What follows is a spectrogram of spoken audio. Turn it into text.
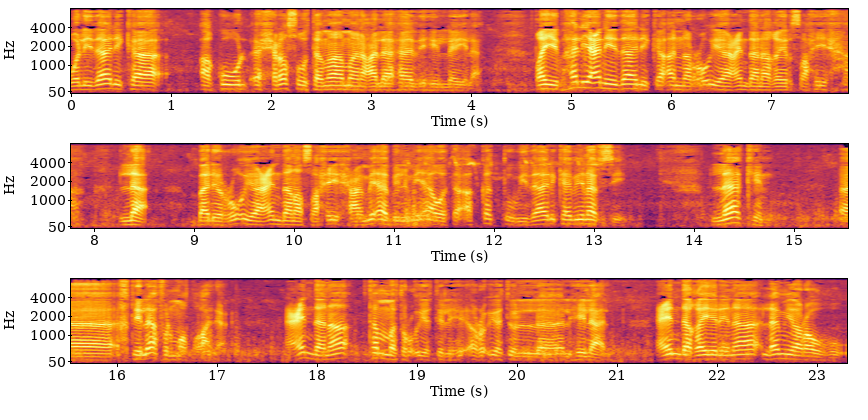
ولذلك أقول احرصوا تماما على هذه الليلة. طيب هل يعني ذلك أن الرؤيا عندنا غير صحيحة؟ لا. بل الرؤيا عندنا صحيحة مئة بالمئة وتأكدت بذلك بنفسي. لكن آه اختلاف المطالع. عندنا تمت رؤية رؤية الهلال. عند غيرنا لم يروه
